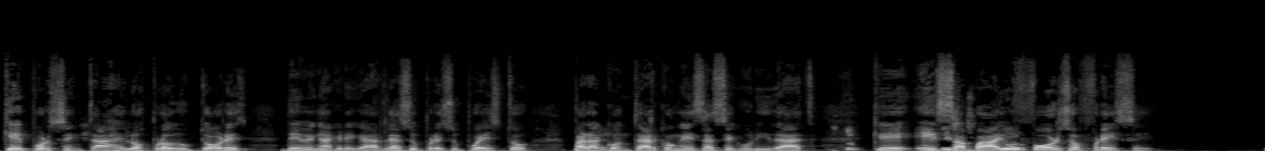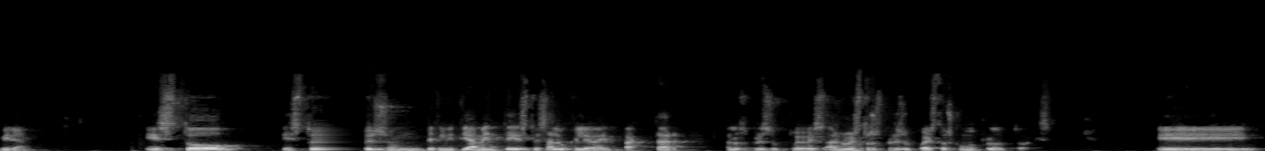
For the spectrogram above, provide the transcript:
¿Qué porcentaje los productores deben agregarle a su presupuesto para contar con esa seguridad que esa Bioforce ofrece? Mira, esto esto es un, definitivamente esto es algo que le va a impactar a, los presupuestos, a nuestros presupuestos como productores. Eh,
